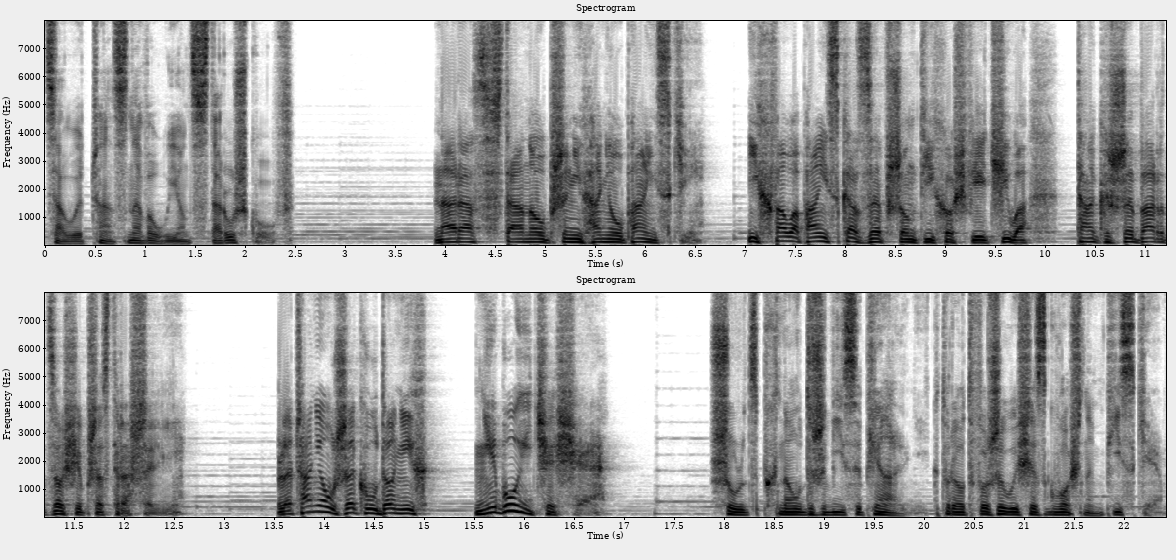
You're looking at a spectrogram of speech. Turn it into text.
cały czas nawołując staruszków. Naraz stanął przy nich anioł pański i chwała pańska zewsząd ich oświeciła, tak że bardzo się przestraszyli. Lecz anioł rzekł do nich: Nie bójcie się. Schulz pchnął drzwi sypialni, które otworzyły się z głośnym piskiem.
